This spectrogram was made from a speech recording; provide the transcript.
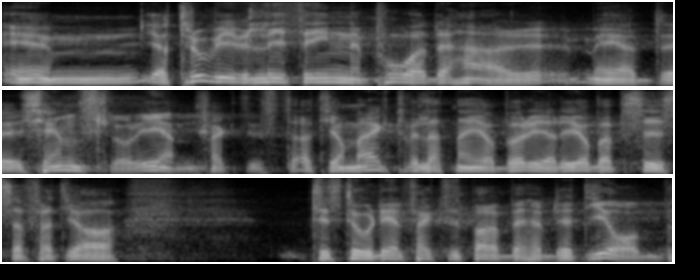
Ehm, jag tror vi är lite inne på det här med känslor igen faktiskt. Att jag märkte väl att när jag började jobba SYSA för att jag till stor del faktiskt bara behövde ett jobb.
